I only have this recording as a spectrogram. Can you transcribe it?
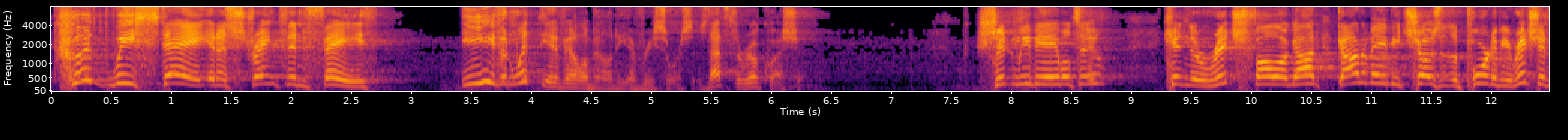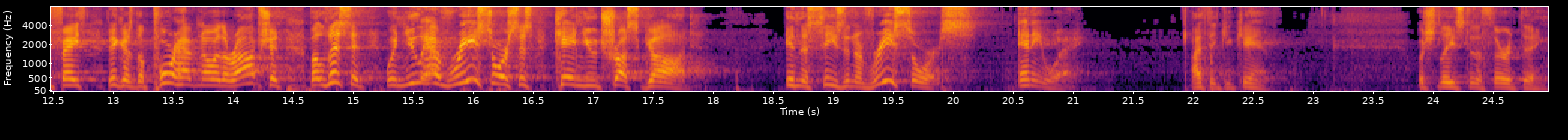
Could we stay in a strengthened faith even with the availability of resources? That's the real question. Shouldn't we be able to? Can the rich follow God? God may be chosen the poor to be rich in faith because the poor have no other option. But listen, when you have resources, can you trust God in the season of resource anyway? I think you can. Which leads to the third thing.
